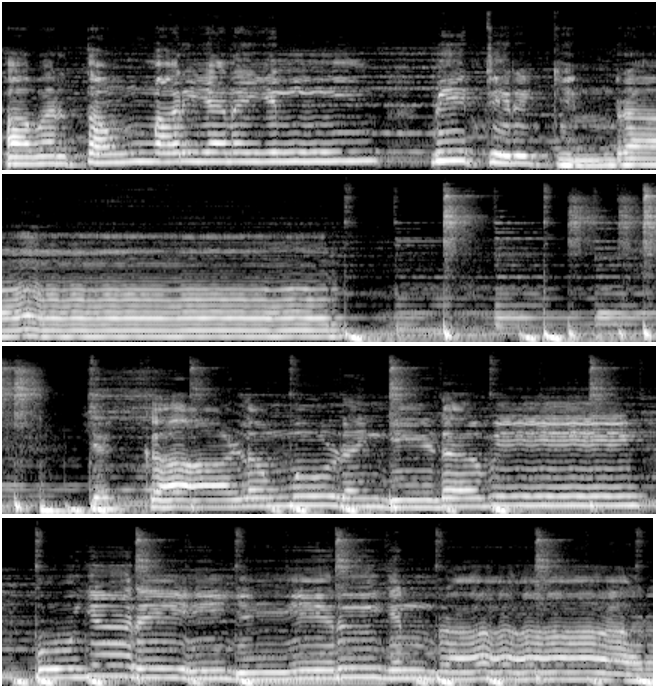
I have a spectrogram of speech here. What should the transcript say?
அவர் தம் அரியணையில் வீற்றிருக்கின்றார். எக்காலம் முழங்கிடவே உயரே ஏறு என்றார்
